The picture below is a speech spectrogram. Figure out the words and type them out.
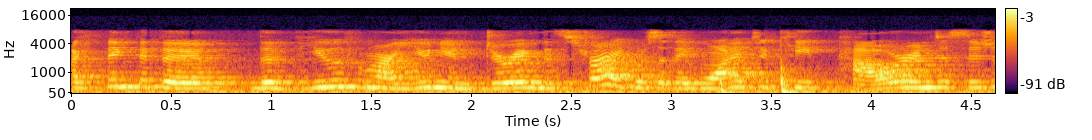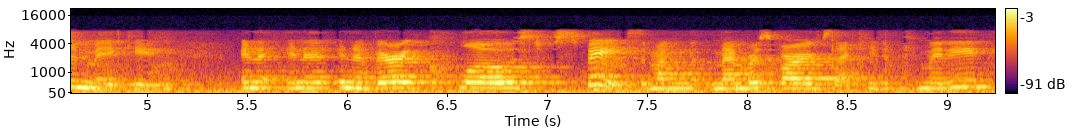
I think that the, the view from our union during the strike was that they wanted to keep power and decision making in a, in, a, in a very closed space among members of our executive committee,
